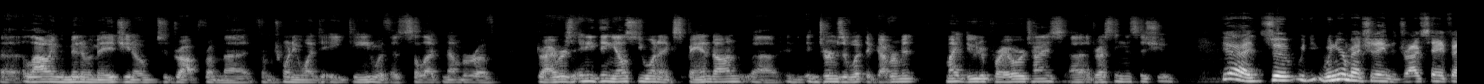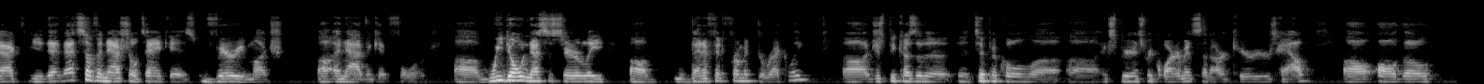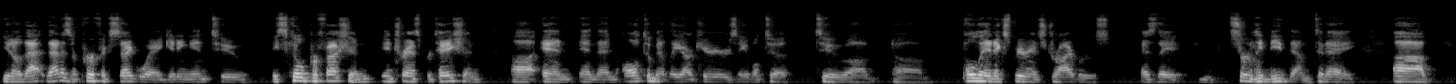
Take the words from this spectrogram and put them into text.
uh, allowing the minimum age, you know, to drop from from 21 to 18 with a select number of drivers. Anything else you want to expand on in, in, terms of what the government might do to prioritize addressing this issue? Yeah. So when you're mentioning the Drive Safe Act, that, that's something National Tank is very much uh, an advocate for. Um, we don't necessarily uh, benefit from it directly, uh, just because of the, the typical uh, uh, experience requirements that our carriers have. Uh, although you know that that is a perfect segue getting into a skilled profession in transportation, and and then ultimately our carriers able to to pull in experienced drivers as they certainly need them today.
